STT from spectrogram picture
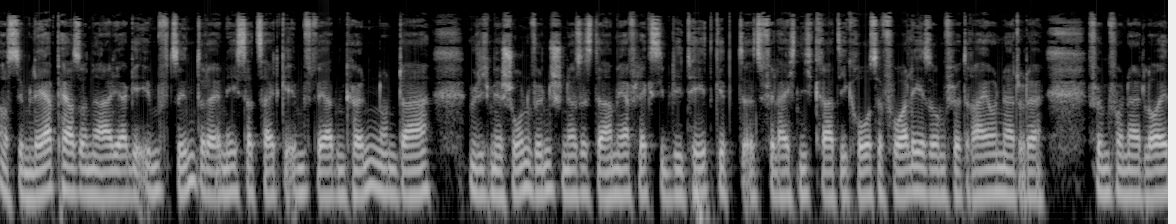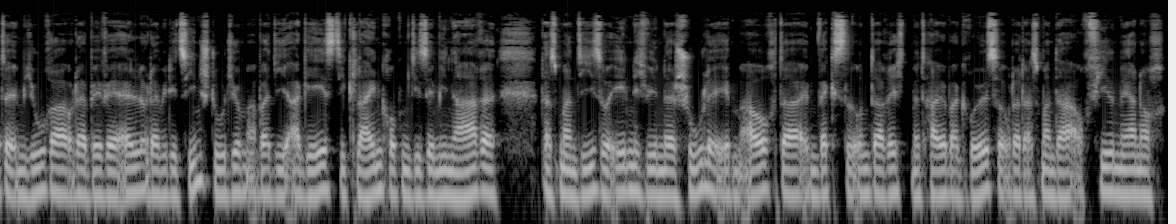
aus dem Lehrpersonal ja geimpft sind oder in nächster Zeit geimpft werden können. Und da würde ich mir schon wünschen, dass es da mehr Flexibilität gibt, als vielleicht nicht gerade die große Vorlesung für 300 oder 500 Leute im Jura oder BWL oder Medizinstudium, aber die AGs, die Kleingruppen, die Seminare, dass man die so ähnlich wie in der Schule eben auch da im Wechselunterricht mit halber Größe oder dass man da auch viel mehr noch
